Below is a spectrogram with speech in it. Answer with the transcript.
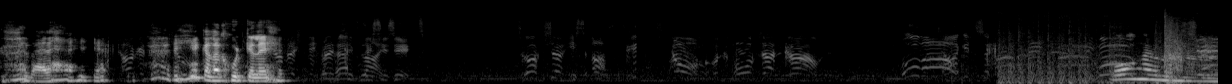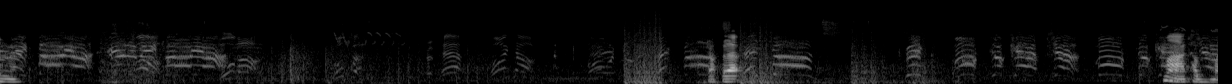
กูไม่ไปแล้วไอ้เหี้ยไอ้เหี้ยกำลังขุดกันเลย Prepare flight. This is it. Structure is up. Storm and hold that ground. Move out. Target secure. โอ้ไม่ไม่ไม่ไม่ไม่ Move out. Cooper, prepare. Point out. กลับไปละมาทำไม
